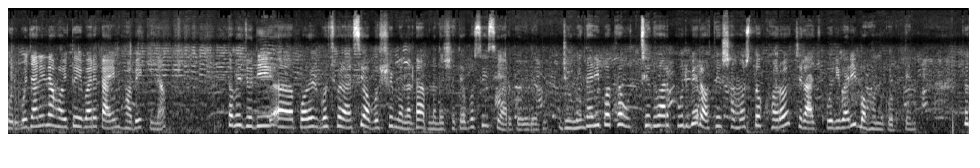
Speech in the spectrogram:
করব। জানি না হয়তো এবারে টাইম হবে কি না তবে যদি পরের বছর আসি, অবশ্যই মেলাটা আপনাদের সাথে অবশ্যই শেয়ার করে দেবো। জমিদারি প্রথা উচ্ছেদ হওয়ার পূর্বে রথের সমস্ত খরচ রাজপরিবারই বহন করতেন। তো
